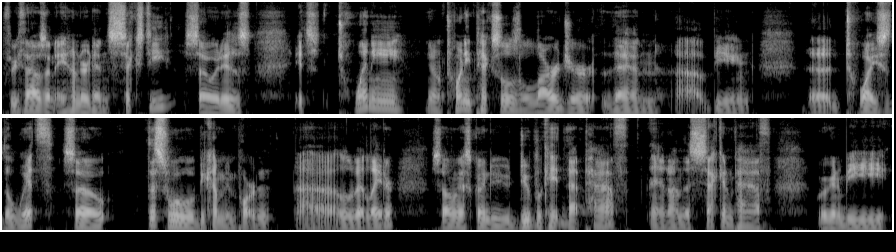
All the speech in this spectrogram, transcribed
3860. So it is, it's 20, you know, 20 pixels larger than uh, being uh, twice the width. So this will become important uh, a little bit later. So I'm just going to duplicate that path, and on the second path, we're going to be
